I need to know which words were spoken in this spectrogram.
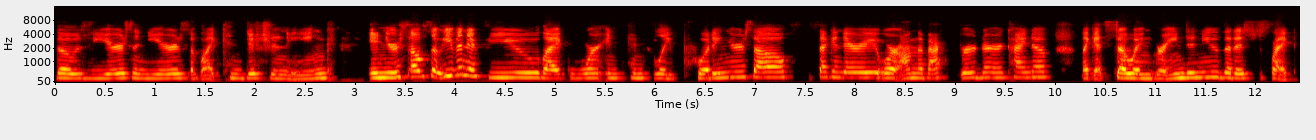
those years and years of like conditioning in yourself. So even if you like weren't intentionally putting yourself secondary or on the back burner kind of like it's so ingrained in you that it's just like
